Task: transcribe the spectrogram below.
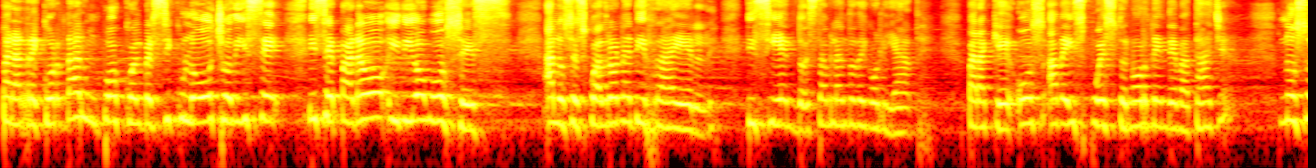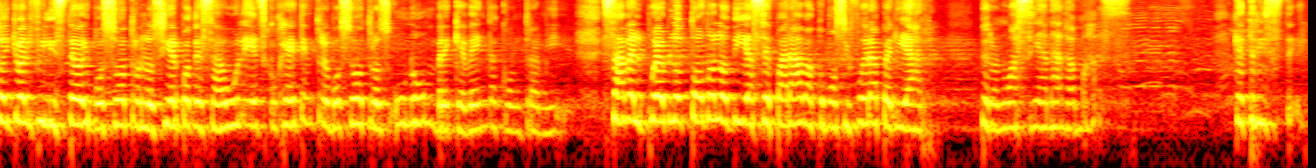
para recordar un poco, el versículo 8 dice, y se paró y dio voces a los escuadrones de Israel, diciendo, está hablando de Goliat, para que os habéis puesto en orden de batalla. No soy yo el filisteo y vosotros los siervos de Saúl, y escoged entre vosotros un hombre que venga contra mí. Sabe el pueblo todos los días se paraba como si fuera a pelear, pero no hacía nada más. Qué triste.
